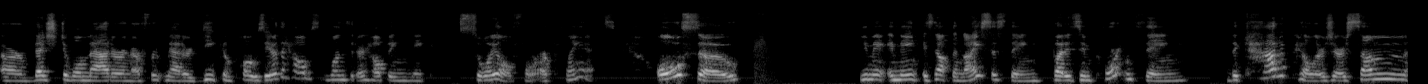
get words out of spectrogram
our vegetable matter and our fruit matter decompose. They're the helps, ones that are helping make soil for our plants. Also, you may, it may, it's not the nicest thing, but it's important thing. The caterpillars are some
